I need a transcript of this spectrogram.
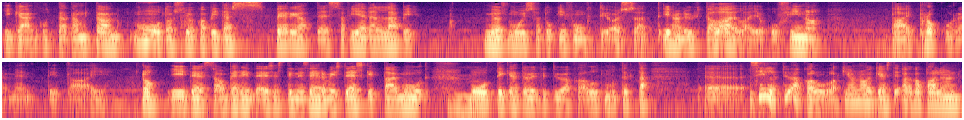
ikään kuin tätä, mutta tämä on muutos, joka pitäisi periaatteessa viedä läpi myös muissa tukifunktioissa, että ihan yhtä lailla joku FINA tai prokurementti tai no it on perinteisesti ne service deskit tai muut, mm. muut tiketöintityökalut, mutta että sillä työkalullakin on oikeasti aika paljon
